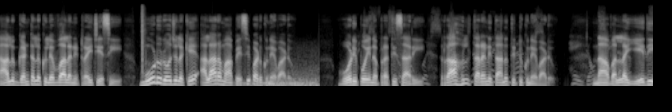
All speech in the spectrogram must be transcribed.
నాలుగు గంటలకు లెవ్వాలని ట్రై చేసి మూడు రోజులకే అలారం ఆపేసి పడుకునేవాడు. ఓడిపోయిన ప్రతిసారి రాహుల్ తనని తాను తిట్టుకునేవాడు. నా వల్ల ఏదీ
